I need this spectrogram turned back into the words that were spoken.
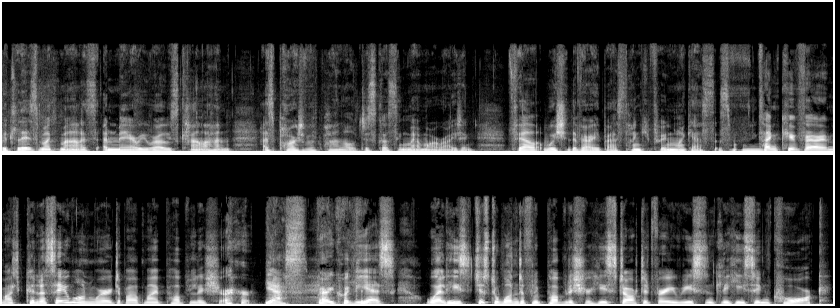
with Liz McManus and Mary Rose Callaghan as part of a panel discussing memoir writing. Phyl, wish you the very best. Thank you for being my guest this morning. Thank you very much. Can I say one word about my publisher? Yes, very quickly. Yes. Well, he's just a wonderful publisher. He started very recently. He's in Cork.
